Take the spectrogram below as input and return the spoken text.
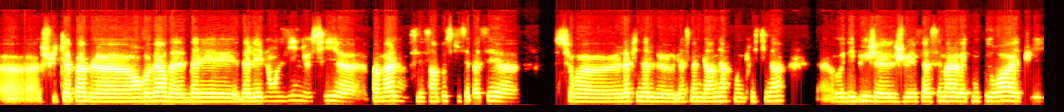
je suis capable en revers d'aller d'aller long ligne aussi pas mal. C'est un peu ce qui s'est passé sur la finale de la semaine dernière contre Christina. Au début, je lui ai fait assez mal avec mon coup droit et puis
